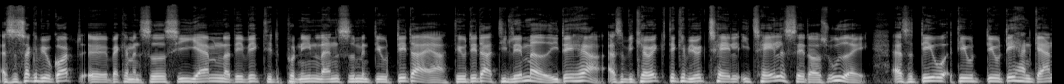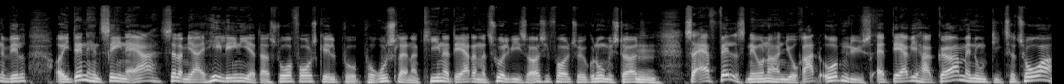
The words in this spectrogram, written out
altså så kan vi jo godt, øh, hvad kan man sidde og sige, jamen, og det er vigtigt på den ene eller anden side, men det er jo det, der er, det er jo det, der er dilemmaet i det her. Altså, vi kan jo ikke, det kan vi jo ikke tale, i tale sætte os ud af. Altså, det er, jo, det, er jo, det er jo det, han gerne vil. Og i den henseende er, selvom jeg er helt enig i, at der er store forskelle på, på Rusland og Kina, det er der naturligvis også i forhold til økonomisk størrelse, mm. så er fællesnævner han jo ret åbenlys, at det er, vi har at gøre med nogle diktatorer,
